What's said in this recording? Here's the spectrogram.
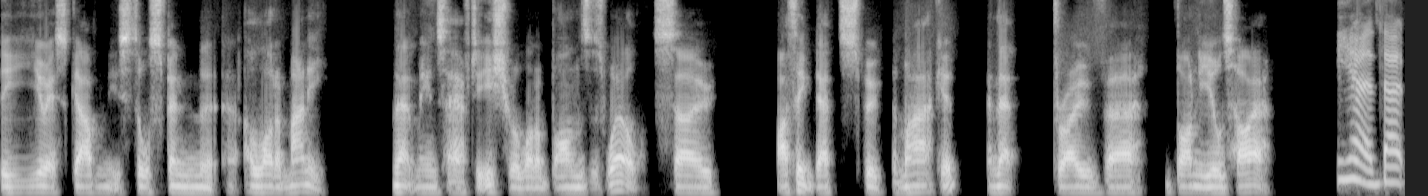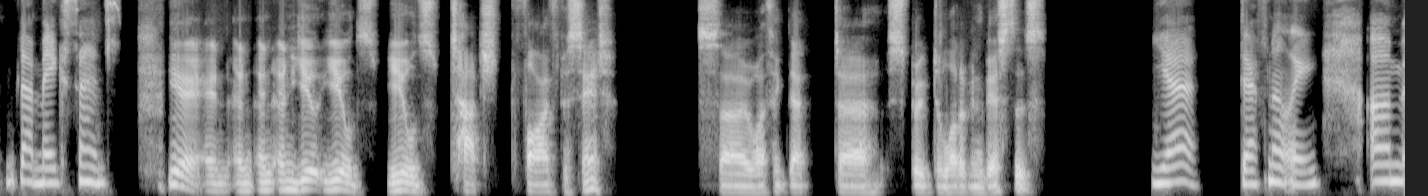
the US government is still spending a lot of money. And that means they have to issue a lot of bonds as well. So I think that spooked the market and that drove uh, bond yields higher. Yeah, that that makes sense. Yeah, and and and, yields yields touched five percent. So I think that uh, spooked a lot of investors. Yeah, Definitely. Um,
